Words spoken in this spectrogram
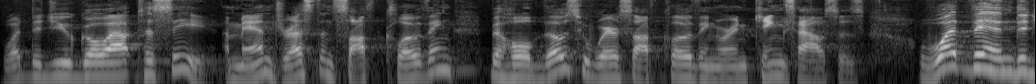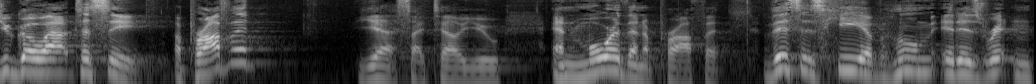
What did you go out to see? A man dressed in soft clothing? Behold, those who wear soft clothing are in king's houses. What then did you go out to see? A prophet? Yes, I tell you, and more than a prophet. This is he of whom it is written,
